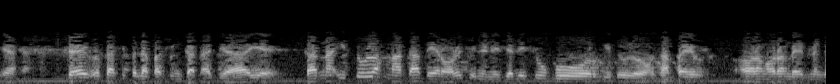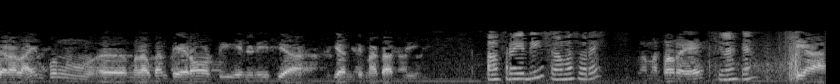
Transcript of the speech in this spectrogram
Ya, saya kasih pendapat singkat aja ya. Karena itulah maka teroris Indonesia disubur gitu loh. Sampai orang-orang dari negara lain pun eh, melakukan teror di Indonesia. Sekian, terima kasih. Pak Freddy, selamat sore. Selamat sore. Silahkan. Ya,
